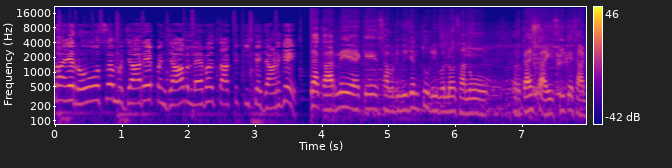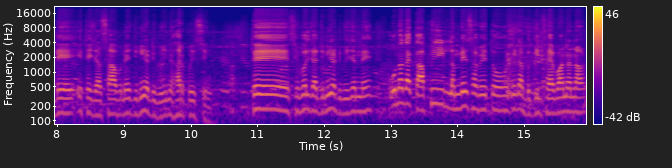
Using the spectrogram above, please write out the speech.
ਤਾਂ ਇਹ ਰੋਸ ਮੁਜਾਰੇ ਪੰਜਾਬ ਲੈਵਲ ਤੱਕ ਕੀਤੇ ਜਾਣਗੇ। ਦਾ ਕਾਰਨ ਇਹ ਹੈ ਕਿ ਸਬ ਡਿਵੀਜ਼ਨ ਧੂਰੀ ਵੱਲੋਂ ਸਾਨੂੰ ਰਿਕੁਐਸਟ ਆਈ ਸੀ ਕਿ ਸਾਡੇ ਇੱਥੇ ਜੱਜ ਸਾਹਿਬ ਨੇ ਜੂਨੀਅਰ ਡਿਵੀਜ਼ਨ ਹਰਪ੍ਰੀਤ ਸਿੰਘ ਤੇ ਸਿਵਲ ਜੱਜ ਜੂਨੀਅਰ ਡਿਵੀਜ਼ਨ ਨੇ ਉਹਨਾਂ ਦਾ ਕਾਫੀ ਲੰਬੇ ਸਮੇਂ ਤੋਂ ਜਿਹੜਾ ਵਕੀਲ ਸਾਹਿਬਾਨਾਂ ਨਾਲ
